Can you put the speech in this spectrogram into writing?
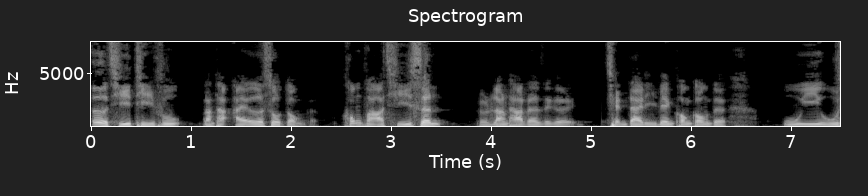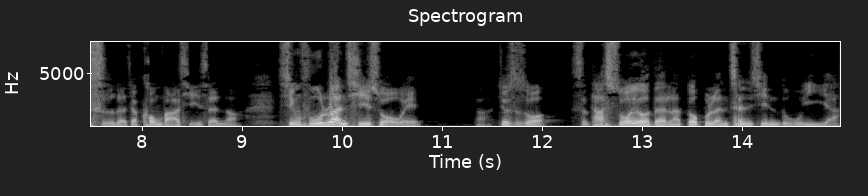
饿其体肤，让他挨饿受冻的；空乏其身，就让他的这个钱袋里面空空的，无衣无食的，叫空乏其身啊。行拂乱其所为啊，就是说。使他所有的呢都不能称心如意呀，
